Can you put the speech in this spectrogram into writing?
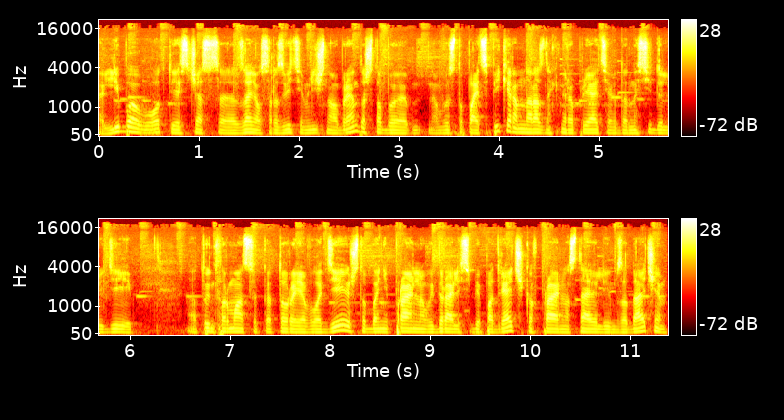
Либо вот я сейчас э, занялся развитием личного бренда, чтобы выступать спикером на разных мероприятиях, доносить до людей э, ту информацию, которой я владею, чтобы они правильно выбирали себе подрядчиков, правильно ставили им задачи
